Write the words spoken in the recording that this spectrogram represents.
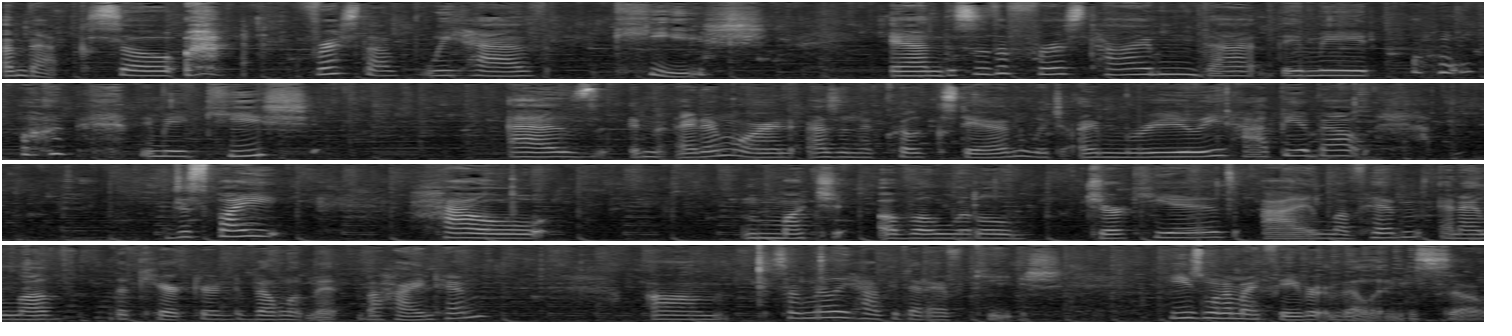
I'm back. So first up, we have quiche. And this is the first time that they made, oh, they made quiche as an item or an, as an acrylic stand, which I'm really happy about. Despite how much of a little jerk he is. I love him and I love the character development behind him. Um, so I'm really happy that I have Quiche. He's one of my favorite villains, so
